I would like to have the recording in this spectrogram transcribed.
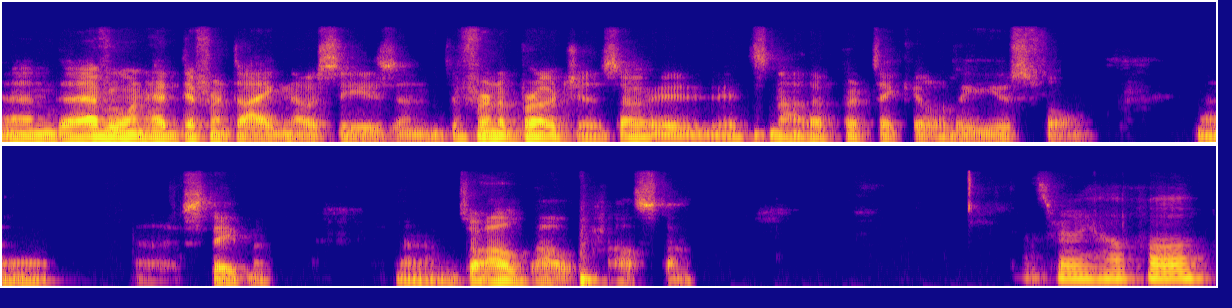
and everyone had different diagnoses and different approaches. So it, it's not a particularly useful uh, uh, statement. Um, so I'll, I'll, I'll stop. That's very helpful.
